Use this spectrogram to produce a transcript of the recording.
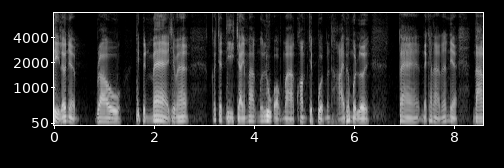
ติแล้วเนี่ยเราที่เป็นแม่ใช่ไหมฮะ ก็จะดีใจมากเมื่อลูกออกมา ความเจ็บปวดมันหายไปหมดเลย แต่ในขณะนั้นเนี่ยนาง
